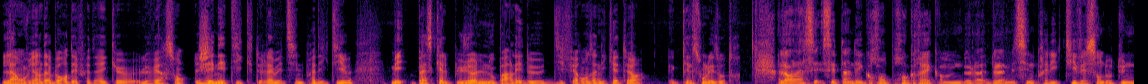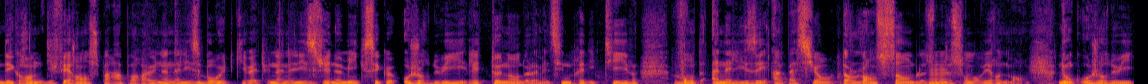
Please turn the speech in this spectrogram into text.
Là, on vient d'aborder, Frédéric, euh, le versant génétique de la médecine prédictive, mais Pascal Pujol nous parlait de différents indicateurs quels sont les autres? Alors là, c'est un des grands progrès comme de la, de la médecine prédictive et sans doute une des grandes différences par rapport à une analyse brute qui va être une analyse génomique, c'est qu'aujourd'hui, les tenants de la médecine prédictive vont analyser un patient dans l'ensemble hmm. de son environnement. Donc aujourd'hui,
